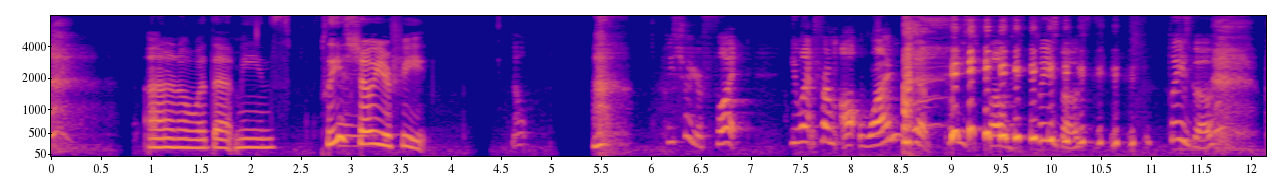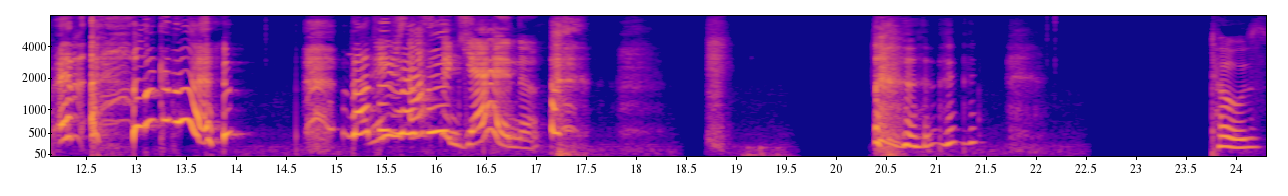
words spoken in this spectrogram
I don't know what that means. Please show your feet. Nope. Please show your foot. He went from all, one to please both. Please both. Please both. And look at that. That's He his just asked again. Toes.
